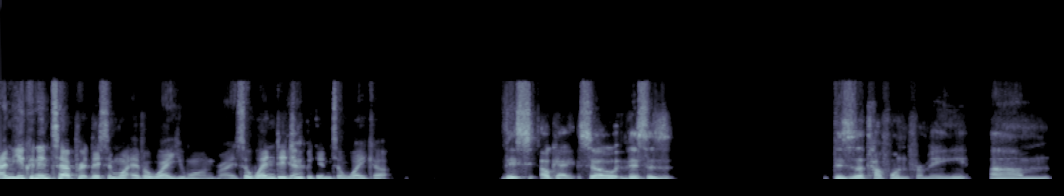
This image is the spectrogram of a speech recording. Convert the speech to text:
and you can interpret this in whatever way you want right so when did yeah. you begin to wake up this okay, so this is this is a tough one for me. Um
